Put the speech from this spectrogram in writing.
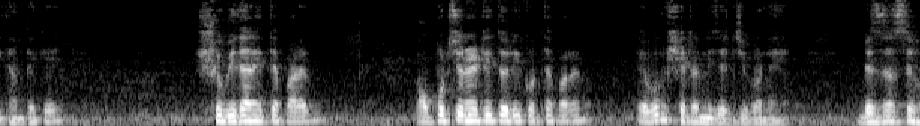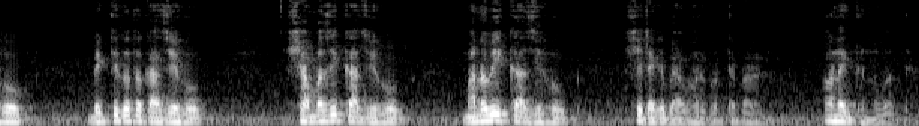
এখান থেকে সুবিধা নিতে পারেন অপরচুনিটি তৈরি করতে পারেন, এবং সেটা নিজের জীবনে বিজনেসে হোক, ব্যক্তিগত কাজে হোক, সামাজিক কাজে হোক, মানবিক কাজে হোক, সেটাকে ব্যবহার করতে পারেন। অনেক ধন্যবাদ।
